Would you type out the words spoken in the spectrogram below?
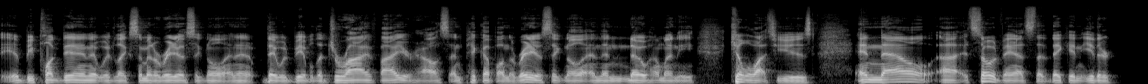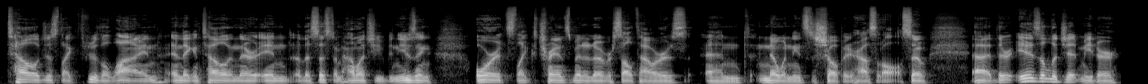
it'd be plugged in, it would like submit a radio signal and it, they would be able to drive by your house and pick up on the radio signal and then know how many kilowatts you used. And now uh, it's so advanced that they can either tell just like through the line and they can tell in their end of the system how much you've been using, or it's like transmitted over cell towers and no one needs to show up at your house at all. So uh, there is a legit meter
